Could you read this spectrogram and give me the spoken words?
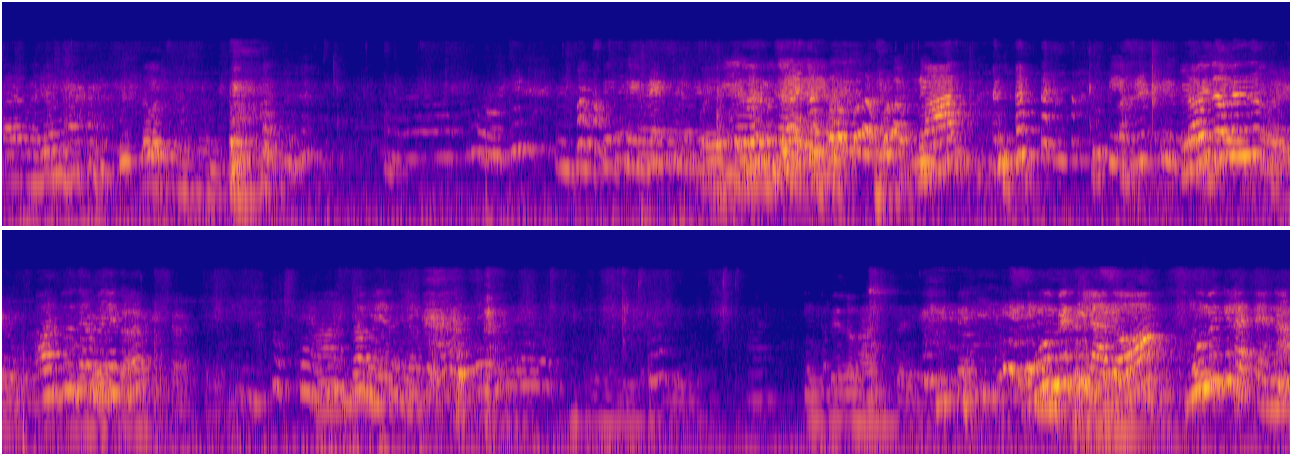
सारा भैया मार लो इधर इधर और उधर भैया खिलाओ हाँ सब भैया खिलाओ मुँह में खिला दो मुँह में खिलाते हैं ना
